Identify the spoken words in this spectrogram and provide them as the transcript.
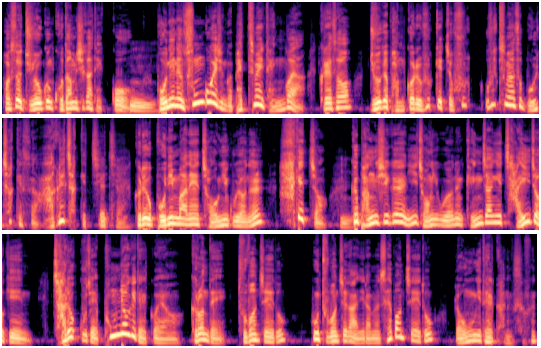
벌써 뉴욕은 고담시가 됐고 음. 본인은 숭고해진 거야. 배트맨이 된 거야. 그래서 뉴욕의 밤거리를 훑겠죠. 훑, 훑으면서 뭘 찾겠어요? 악을 찾겠지. 그렇죠. 그리고 본인만의 정의 구현을 하겠죠. 음. 그 방식은 이 정의 구현은 굉장히 자의적인 자력 구제, 폭력이 될 거예요. 그런데 두 번째에도 혹은 두 번째가 아니라면 세 번째에도 영웅이 될 가능성은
